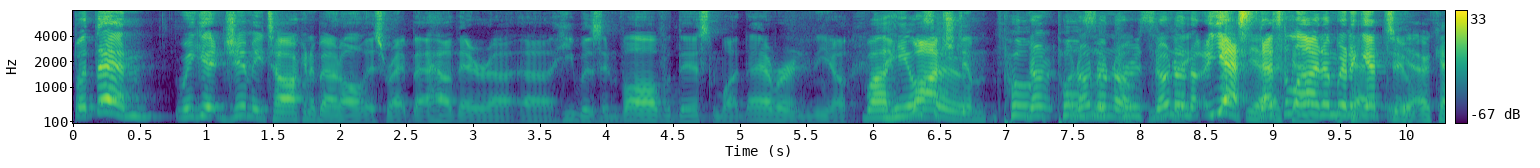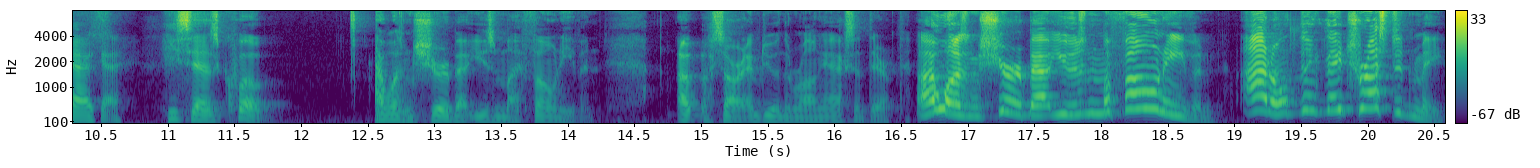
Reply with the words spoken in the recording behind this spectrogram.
but then we get Jimmy talking about all this, right? About how they're uh, uh, he was involved with this and whatever, and you know, Well, he watched him. pull, no, no, no, no, crucifix. no, no, no. Yes, Yeah, that's the line I'm going to okay, get to. Yeah, okay, okay. He says, "quote I wasn't sure about using my phone even. Uh, sorry, I'm doing the wrong accent there. I wasn't sure about using my phone even. I don't think they trusted me.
